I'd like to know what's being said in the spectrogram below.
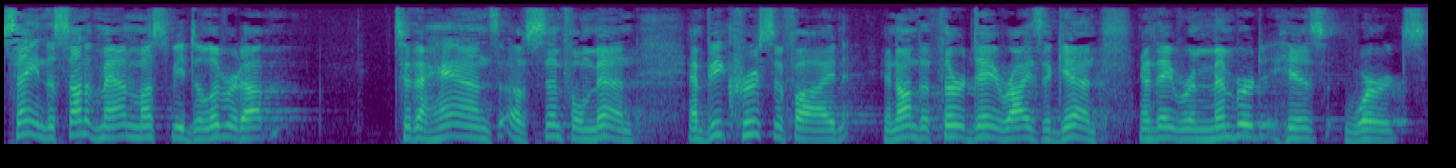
saying, The Son of Man must be delivered up to the hands of sinful men and be crucified, and on the third day rise again. And they remembered his words.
